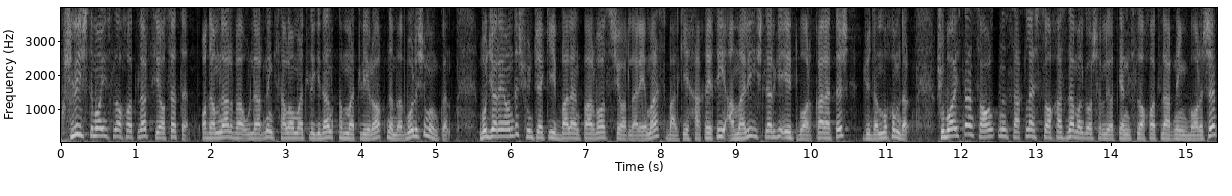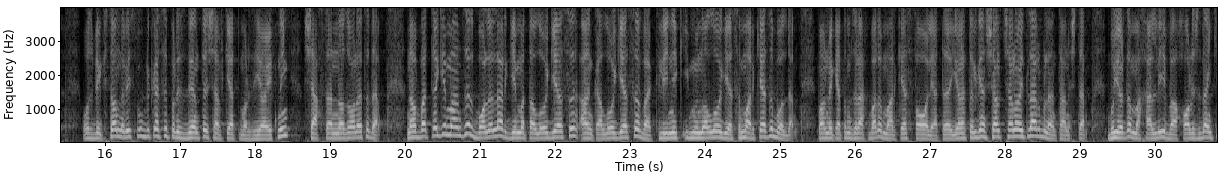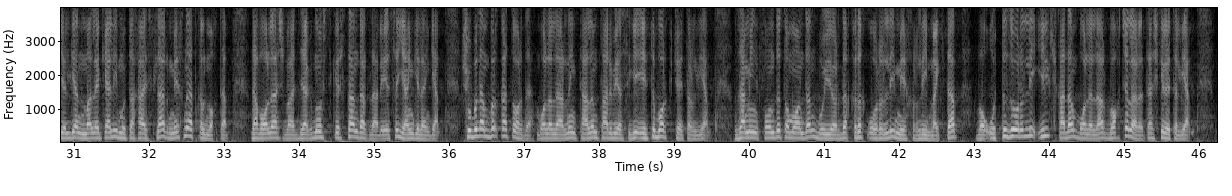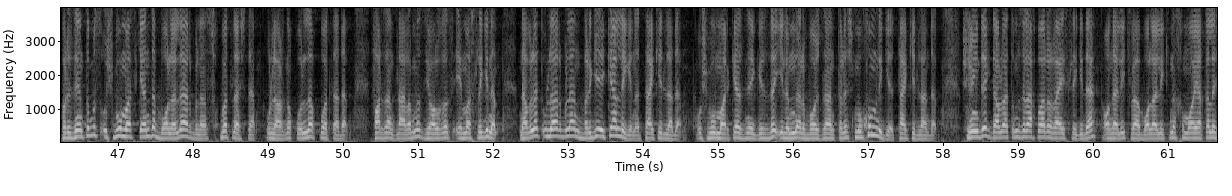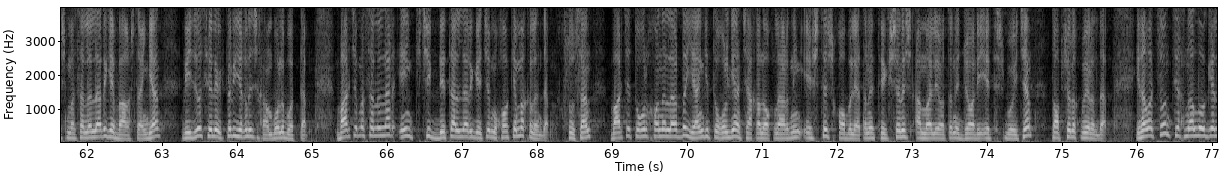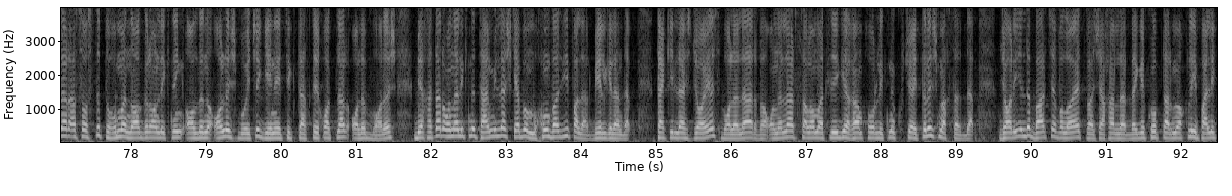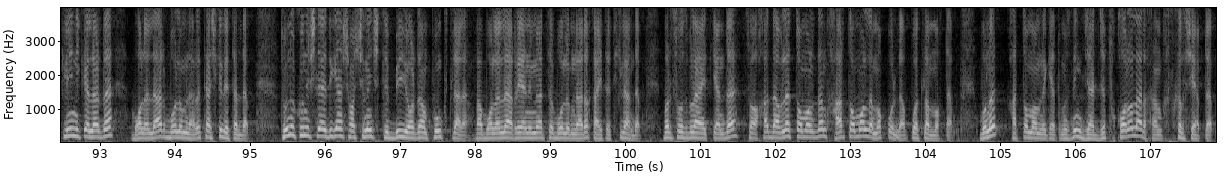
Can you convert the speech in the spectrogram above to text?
kuchli ijtimoiy islohotlar siyosati odamlar va ularning salomatligidan qimmatliroq nima bo'lishi mumkin? Bu jarayonda shunchaki balandparvoz shiorlar emas balki haqiqiy amaliy ishlarga e'tibor qaratish juda muhimdir. Shu boisdan sog'liqni saqlash sohasida amalga oshirilayotgan islohotlarning borishi o'zbekiston respublikasi prezidenti shavkat mirziyoyevning shaxsan nazoratida. Navbatdagi manzil bolalar gematologiyasi onkologiyasi va klinik immunologiyasi markazi bo'ldi. Mamlakatimiz rahbari markaz faoliyati yaratilgan shart sharoitlar bilan tanishdi. Bu yerda mahalliy va xorijdan kelgan malakali mutaxassislar mehnat qilmoqda. Davolash va diagnostika standartlari esa yangilangan. Shu bilan bir qatorda bolalarning ta'lim tarbiyasiga e'tibor kuchaytirilgan. Zamin fondi tomonidan bu yerda 40 o'rinli mehrli maktab va 30 o'rinli ilk qadam bolalar bog'chalari tashkil etilgan. Prezidentimiz ushbu maskanda bolalar bilan suhbatlashdi. Ularni qo'llab quvvatladi farzandlarimiz yolg'iz emasligini davlat ular bilan birga ekanligini ta'kidladi. Ushbu markaz negizida ilmni rivojlantirish muhimligi ta'kidlandi. Shuningdek davlatimiz rahbari raisligida onalik va bolalikni himoya qilish masalalariga bag'ishlangan video selektor yig'ilishi ham bo'lib o'tdi. Barcha masalalar eng kichik detallargacha muhokama qilindi. Xususan barcha tug'ilxonalarda yangi tug'ilgan chaqaloqlarning eshitish qobiliyatini tekshirish amaliyotini joriy etish bo'yicha topshiriq berildi. Innovatsion texnologiyalar asosida tug'ma nogironlikning oldini olish bo'yicha genetik tadqiqotlar olib borish bexatar onalikni ta'minlash kabi muhim vazifalar belgilandi. Ta'kidlash joiz bolalar va onalar salomatligiga g'amxo'rlikni kuchaytirish maqsadida joriy yilda barcha viloyat va shaharlardagi ko'p tarmoqli poliklinikalarda bolalar bo'limlari tashkil etildi. Tunu kun ishlaydigan shoshilinch tibbiy yordam punktlari va bolalar reanimatsiya bo'limlari qayta tiklandi. Bir so'z bilan aytganda soha davlat tomonidan har tomonlama qo'llab quvvatlanmoqda buni hatto mamlakatimizning jajji fuqarolari ham his qilishyapti.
